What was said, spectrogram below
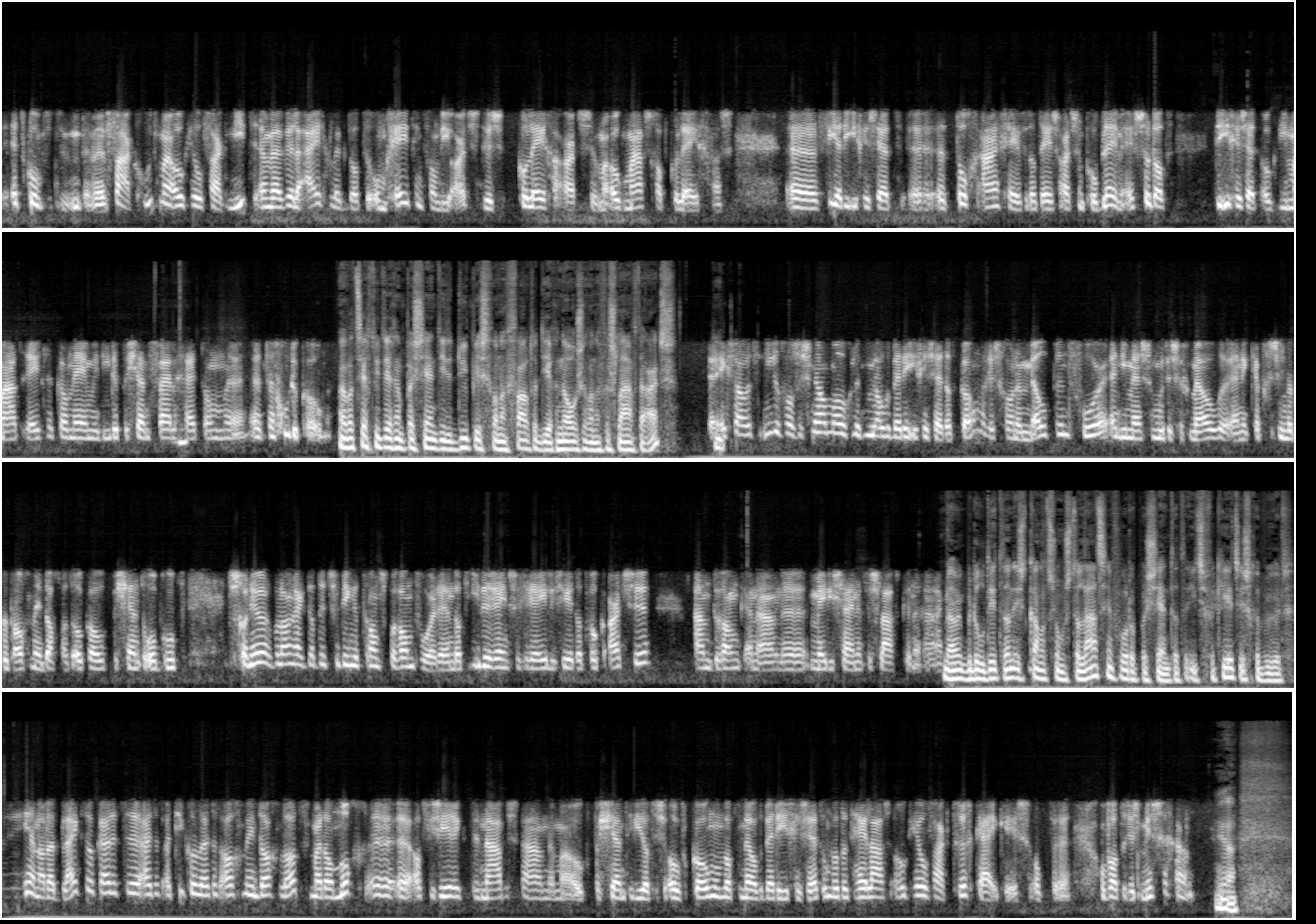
het komt uh, vaak goed, maar ook heel vaak niet. En wij willen eigenlijk dat de omgeving van die arts, dus collega-artsen, maar ook maatschapcollega's, via de IGZ toch aangeven dat deze arts een probleem heeft, zodat de IGZ ook die maatregelen kan nemen die de patiëntveiligheid dan ten goede komen. Maar wat zegt u tegen een patiënt die de dupe is van een foute diagnose van een verslaafde arts? Uh, ik zou het in ieder geval zo snel mogelijk melden bij de IGZ. Dat kan, er is gewoon een meldpunt voor en die mensen moeten zich melden. En ik heb gezien dat het Algemeen Dagblad ook al patiënten oproept. Het is gewoon heel erg belangrijk dat dit soort dingen transparant worden. En dat iedereen zich realiseert dat ook artsen aan drank en aan uh, medicijnen verslaafd kunnen raken. Nou, ik bedoel, dit, dan is, kan het soms te laat zijn voor een patiënt dat er iets verkeerds is gebeurd. Ja, nou dat blijkt ook uit het, uh, uit het artikel uit het Algemeen Dagblad. Maar dan nog uh, adviseer ik de nabestaanden, maar ook patiënten die dat is overkomen... om dat te melden bij de IGZ, omdat het helaas ook heel vaak terugkijken is op, op wat er is misgegaan. Ja,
